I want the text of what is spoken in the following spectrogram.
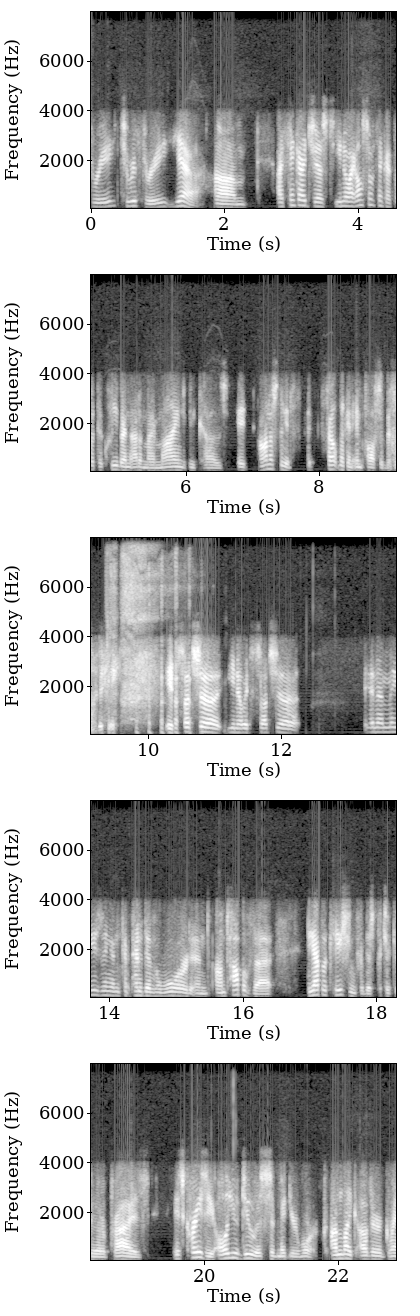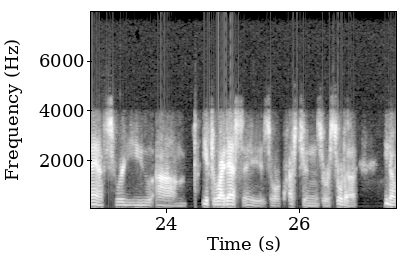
three, two or three, yeah. Um, I think I just, you know, I also think I put the Kleban out of my mind because it honestly, it, it felt like an impossibility. it's such a, you know, it's such a an amazing and competitive award. And on top of that, the application for this particular prize is crazy. All you do is submit your work. Unlike other grants where you um, you have to write essays or questions or sort of you know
